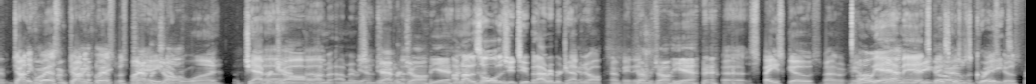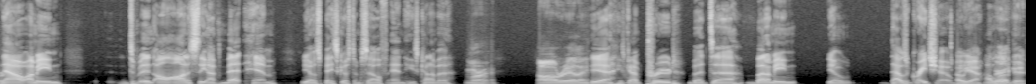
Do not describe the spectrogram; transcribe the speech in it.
uh, Jonny going- Quest. Jonny. Quest was my A Jabberjaw. number one. Jabberjaw. Uh, I'm, uh, I remember yeah. seeing Jabberjaw. Jabberjaw. Yeah. I'm not as old as you two, but I remember Jabberjaw. I mean, Jabberjaw. Yeah. uh, Space Ghost. I don't- you know, Oh yeah, Yeah, man, Space go. Ghost was Space great. Ghost for- now, I mean, to, in all honesty, I've met him. You know, Space Ghost himself, and he's kind of a all right. Oh really? yeah, he's kind of prude, but uh, but I mean, you know, that was a great show. Oh yeah, I very good, it.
